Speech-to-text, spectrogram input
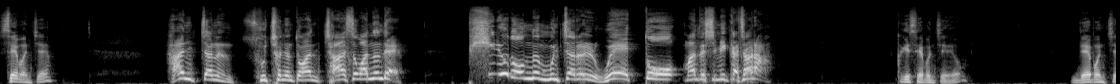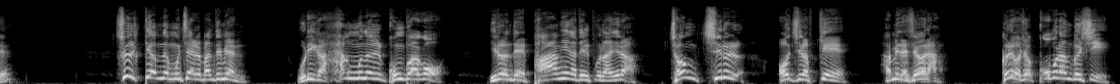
세 번째, 한자는 수천 년 동안 잘 써왔는데 필요도 없는 문자를 왜 또 만드십니까, 전하? 그게 세 번째예요. 네 번째, 쓸데없는 문자를 만들면 우리가 학문을 공부하고 이런데 방해가 될 뿐 아니라 정치를 어지럽게 합니다, 전하. 그리고 저 꼬부란 글씨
